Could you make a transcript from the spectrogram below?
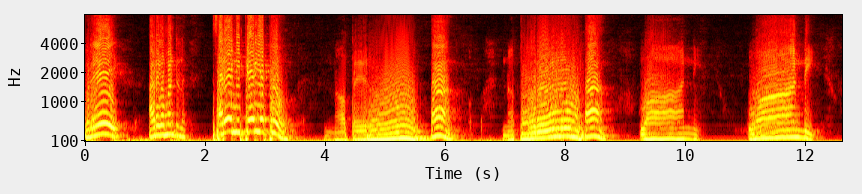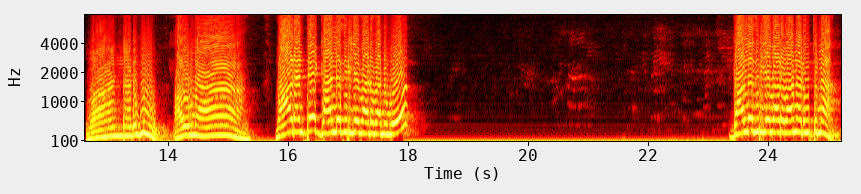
ఒరే అడగమంటున్నా. సరే నీ పేరు చెప్పు. నా పేరు? ఆ, నా పేరు? వాణ్ణి. వాణ్ణి. వాణ్ణి అడుగు అవునా? వాడంటే గాల్లో తిరిగేవాడవా నువ్వు? గాల్లో తిరిగేవాడవా అని అడుగుతున్నా.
